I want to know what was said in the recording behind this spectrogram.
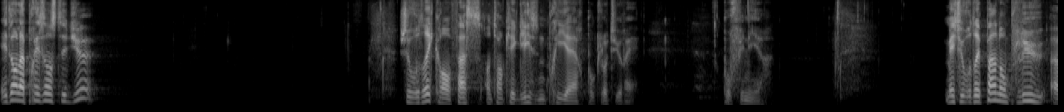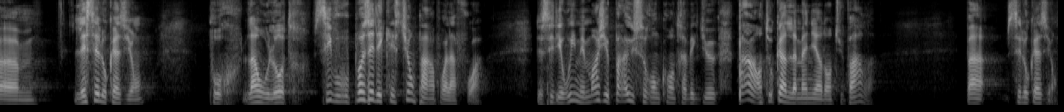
et dans la présence de Dieu. Je voudrais qu'on fasse en tant qu'Église une prière pour clôturer pour finir. Mais je ne voudrais pas non plus euh, laisser l'occasion pour l'un ou l'autre, si vous vous posez des questions par rapport à la foi, de se dire oui, mais moi, je n'ai pas eu ce rencontre avec Dieu, pas en tout cas de la manière dont tu parles. Ben, c'est l'occasion.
